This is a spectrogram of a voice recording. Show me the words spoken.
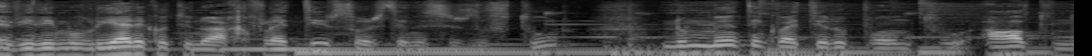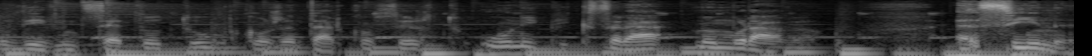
A vida imobiliária continua a refletir sobre as tendências do futuro, no momento em que vai ter o ponto alto no dia 27 de outubro, com um jantar-concerto único e que será memorável. Assine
